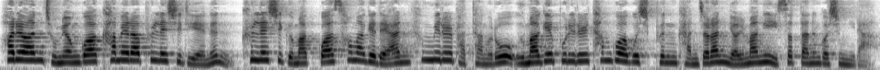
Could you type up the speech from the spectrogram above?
화려한 조명과 카메라 플래시 뒤에는 클래식 음악과 성악에 대한 흥미를 바탕으로 음악의 뿌리를 탐구하고 싶은 간절한 열망이 있었다는 것입니다.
